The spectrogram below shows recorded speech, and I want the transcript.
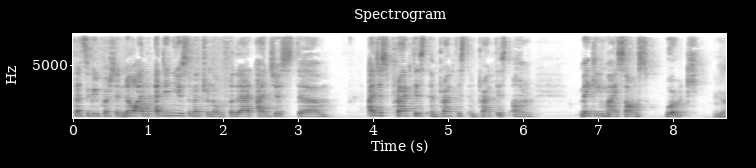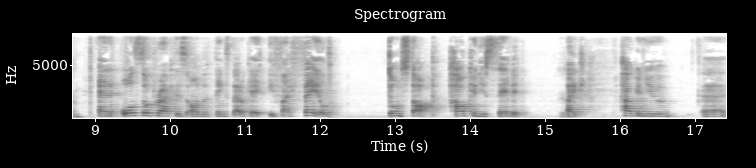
that's a good question. No, I, I didn't use a metronome for that. I just um, I just practiced and practiced and practiced on making my songs work, Yeah. and also practice on the things that okay, if I fail, don't stop. How can you save it? Yeah. Like, how can you uh,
